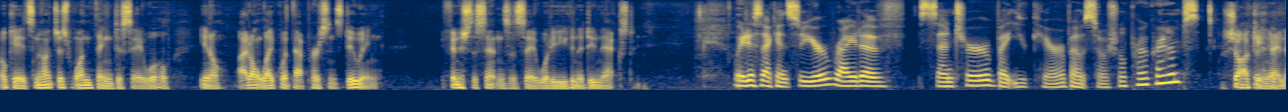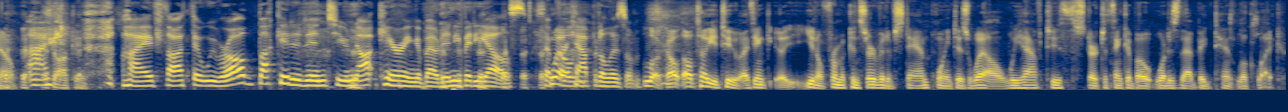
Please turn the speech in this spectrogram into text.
okay, it's not just one thing to say, well, you know, I don't like what that person's doing. Finish the sentence and say, what are you going to do next? Wait a second. So you're right of Center, but you care about social programs? Shocking, I know. I, Shocking. I thought that we were all bucketed into not caring about anybody else except well, for capitalism. Look, I'll, I'll, tell you too. I think uh, you know, from a conservative standpoint as well, we have to start to think about what does that big tent look like,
